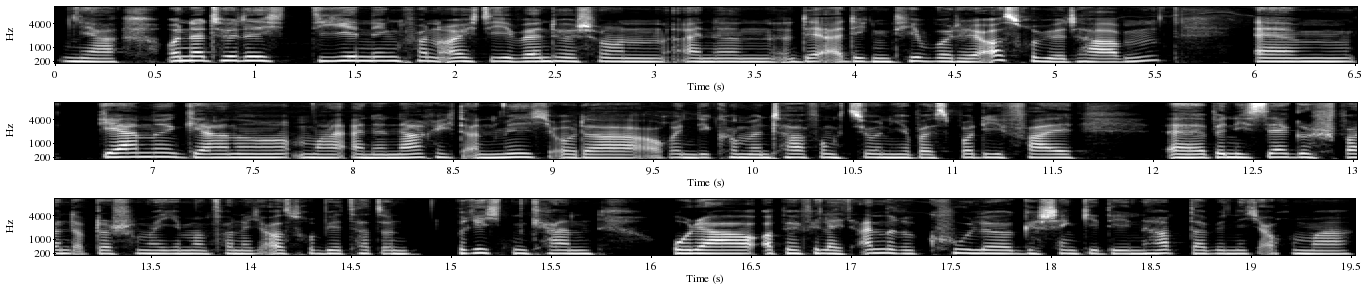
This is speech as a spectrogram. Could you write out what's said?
Ja, und natürlich diejenigen von euch, die eventuell schon einen derartigen Teebeutel ausprobiert haben, ähm, gerne, gerne mal eine Nachricht an mich oder auch in die Kommentarfunktion hier bei Spotify. Äh, bin ich sehr gespannt, ob da schon mal jemand von euch ausprobiert hat und berichten kann oder ob ihr vielleicht andere coole Geschenkideen habt. Da bin ich auch immer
